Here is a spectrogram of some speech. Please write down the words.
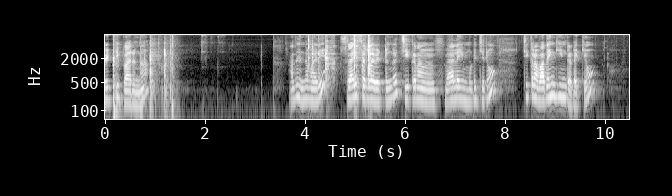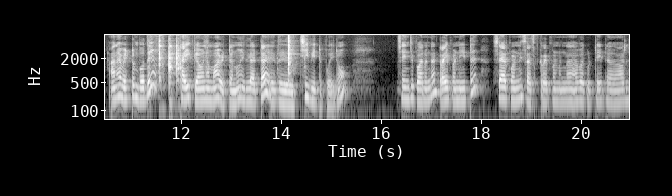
வெட்டி பாருங்கள் அது இந்த மாதிரி ஸ்லைசரில் வெட்டுங்க. சீக்கிரம் வேலையும் முடிஞ்சிடும் சீக்கிரம் வதங்கியும் கிடைக்கும். ஆனால் வெட்டும்போது கை கவனமாக வெட்டணும். இல்லாட்டா இது சீவிட்டு போயிடும் செஞ்சு பாருங்கள் ட்ரை பண்ணிவிட்டு ஷேர் பண்ணி சப்ஸ்கிரைப் பண்ணுங்கள் அவ குட் ஆல்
